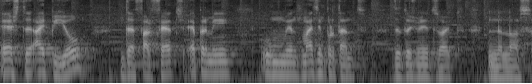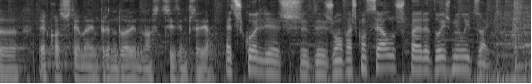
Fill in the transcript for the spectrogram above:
este IPO da Farfetch é para mim o momento mais importante de 2018 no nosso ecossistema empreendedor e no nosso tecido empresarial. As escolhas de João Vasconcelos para 2018.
